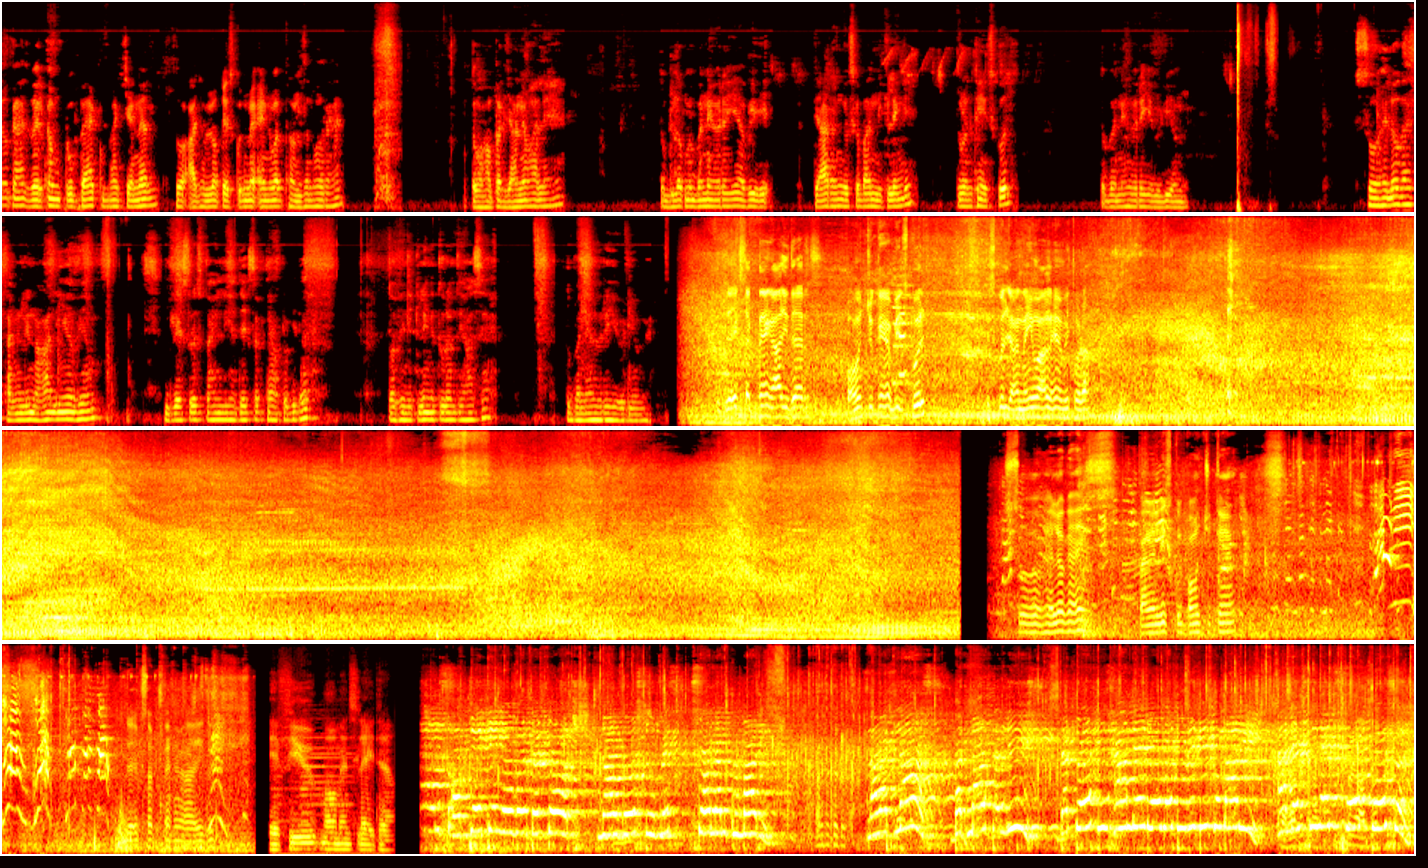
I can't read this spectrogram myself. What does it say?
Hello guys, welcome to back my channel. तो आज हम लोग के स्कूल में एनुअल फ़ंक्शन हो रहा है। तो वहाँ पर जाने वाले हैं। तो ब्लॉक में बने हो रही है अभी तैयार होंगे, उसके बाद निकलेंगे। तुरंत ही स्कूल। तो बने हुए रही है वीडियो में। सो हेलो गाइस फाइनली नहा लिए अभी हम। ड्रेस व्रेस पहन लिए, देख सकते हैं आप लोग इधर। तो अभी निकलेंगे तुरंत यहाँ से। तो बने हुए रही वीडियो में। देख सकते हैं आज इधर पहुँच चुके हैं अभी स्कूल। स्कूल जाने ही वाले हैं अभी थोड़ा। So hello guys finally school पहुँच चुके हैं। A few moments later. Of taking over the torch now goes to Miss Sanam Kumari. now at last, but not the least, the torch is handed over to Riti Kumari, an excellent spokesperson.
